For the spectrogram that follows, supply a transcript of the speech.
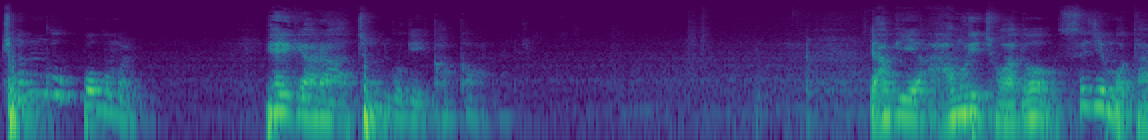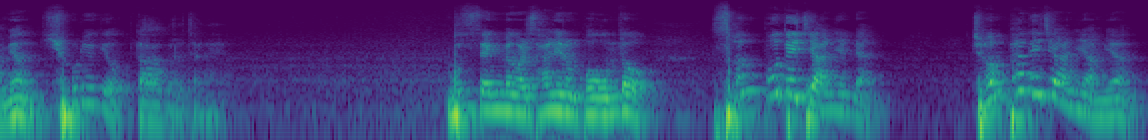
천국 복음을 회개하라 천국이 가까웠느니라. 약이 아무리 좋아도 쓰지 못하면 효력이 없다 그러잖아요. 무생명을 살리는 복음도 선포되지 않으면 전파되지 아니하면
